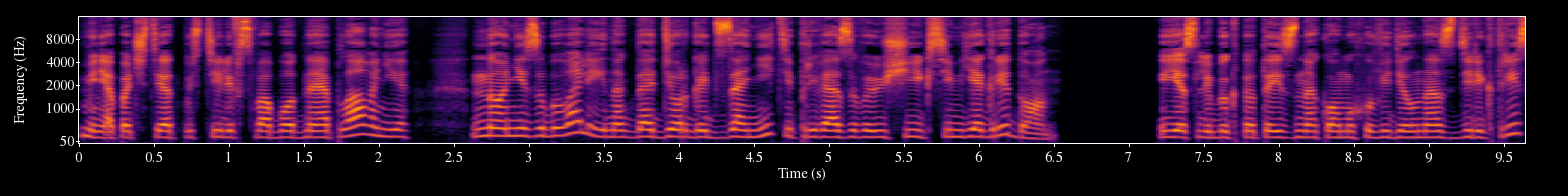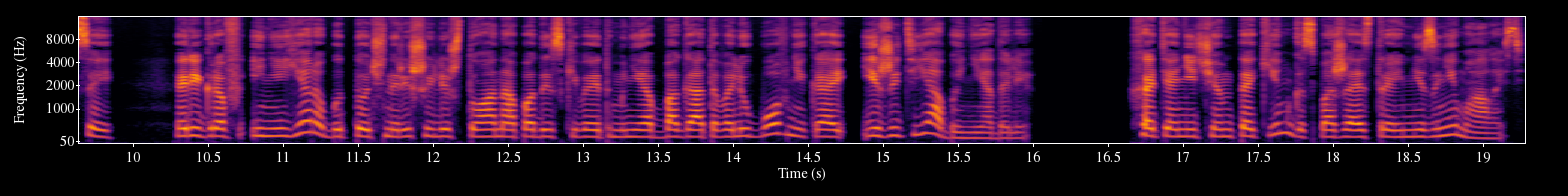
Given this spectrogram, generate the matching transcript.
Меня почти отпустили в свободное плавание, но не забывали иногда дергать за нити, привязывающие к семье Гридон. Если бы кто-то из знакомых увидел нас с директрисой, Риграф и Ниера бы точно решили, что она подыскивает мне богатого любовника, и житья бы не дали. Хотя ничем таким госпожа Эстрейм не занималась.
